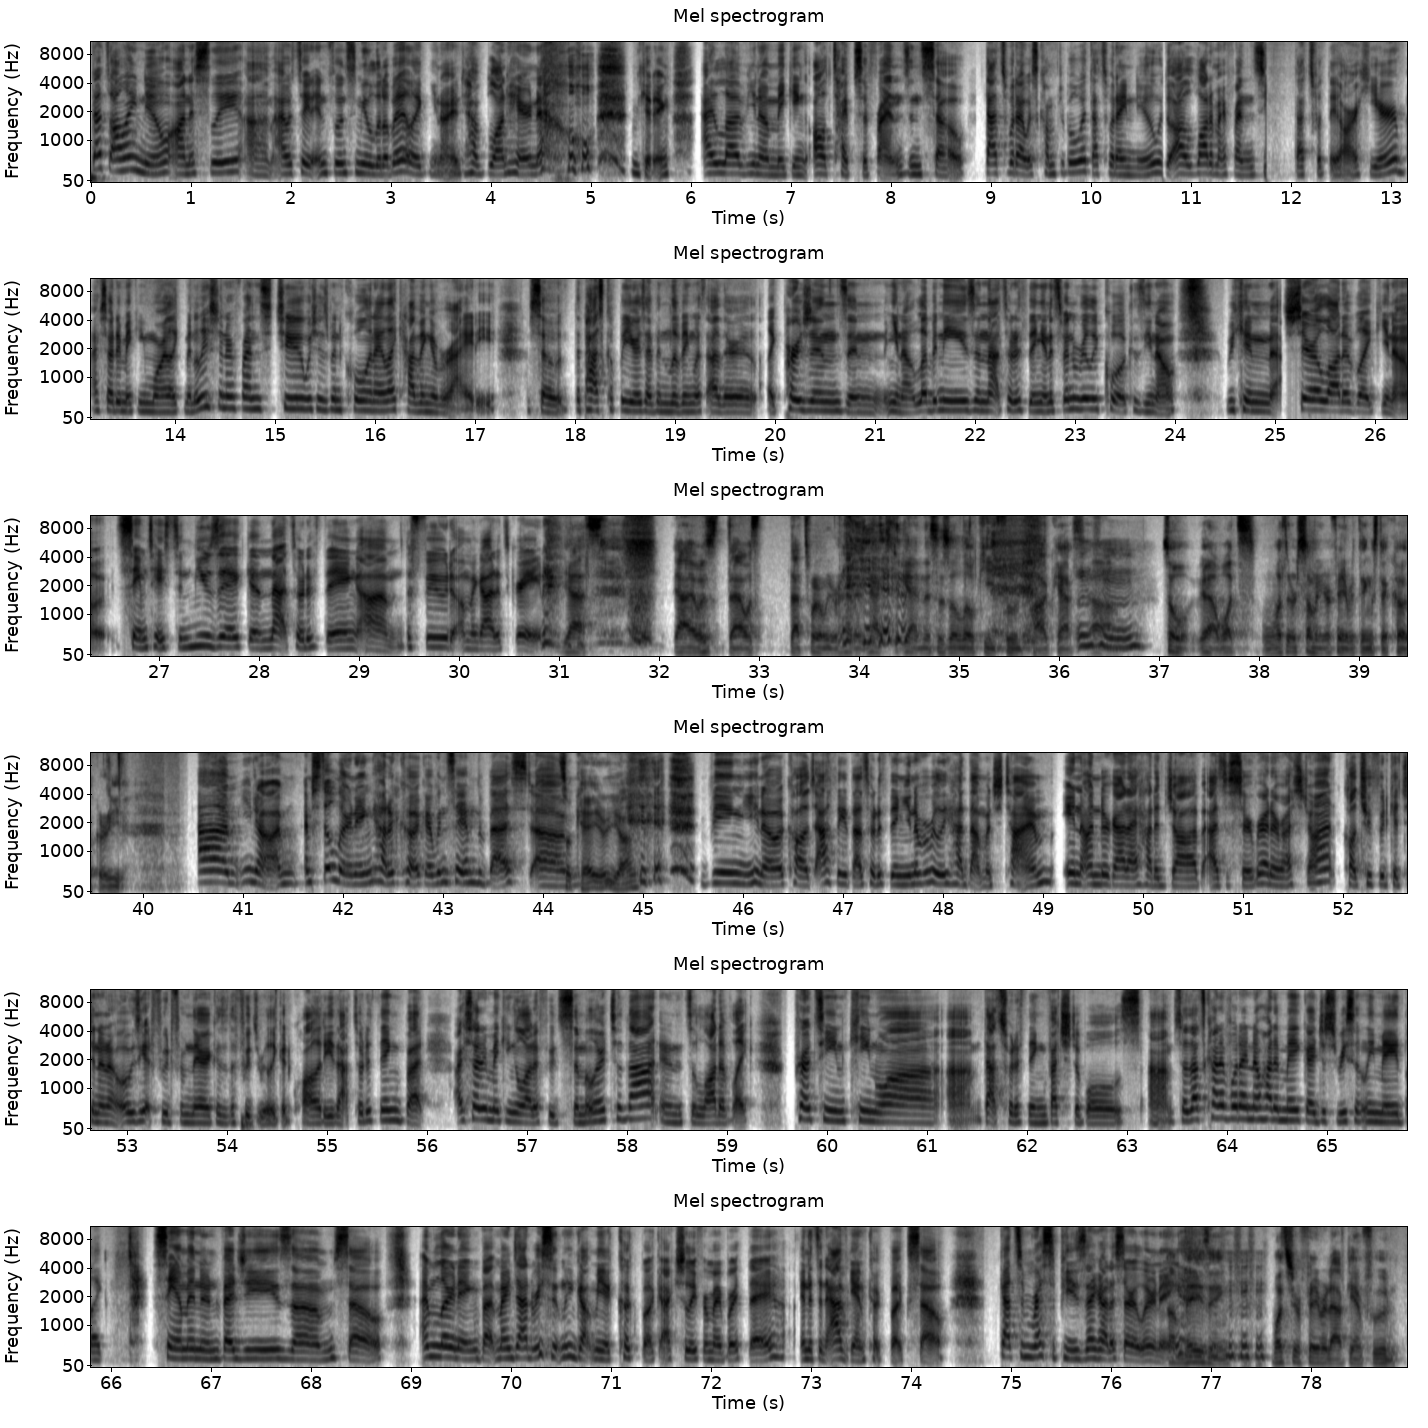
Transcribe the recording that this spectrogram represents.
That's all I knew, honestly. Um, I would say it influenced me a little bit. Like, you know, I have blonde hair now. I'm kidding. I love, you know, making all types of friends. And so that's what I was comfortable with. That's what I knew. A lot of my friends, that's what they are here. I've started making more like Middle Easterner friends too, which has been cool. And I like having a variety. So the past couple years, I've been living with other like Persians and, you know, Lebanese and that sort of thing. And it's been really cool because, you know, we can share a lot of like, you know, same tastes in music and that sort of thing. Um, the food, oh my God, it's great. yes. Yeah, it was, that was, that's where we were headed next. Again, this is a low key food podcast. Um, mm-hmm. Um, so yeah, what's, what are some of your favorite things to cook or eat? Um, you know, I'm I'm still learning how to cook. I wouldn't say I'm the best. Um, it's okay. You're young. being, you know, a college athlete, that sort of thing, you never really had that much time. In undergrad, I had a job as a server at a restaurant called True Food Kitchen, and I always get food from there because the food's really good quality, that sort of thing. But I started making a lot of food similar to that, and it's a lot of like protein, quinoa, um, that sort of thing, vegetables. Um, so that's kind of what I know how to make. I just recently made like salmon and veggies. Um, so I'm learning, but my dad recently recently got me a cookbook actually for my birthday, and it's an Afghan cookbook. So got some recipes I got to start learning. Amazing. What's your favorite Afghan food?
